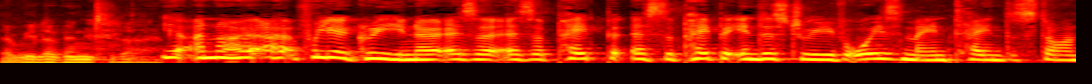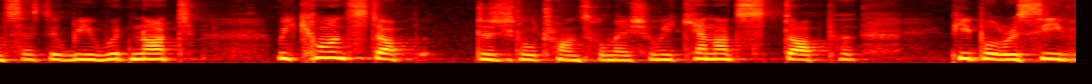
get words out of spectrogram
that we live in today. Yeah, and I, I, fully agree. You know, as a as a paper as the paper industry, we've always maintained the stance that we would not, we can't stop digital transformation. We cannot stop people receive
